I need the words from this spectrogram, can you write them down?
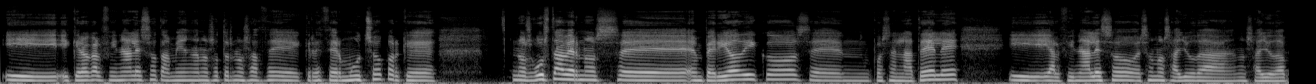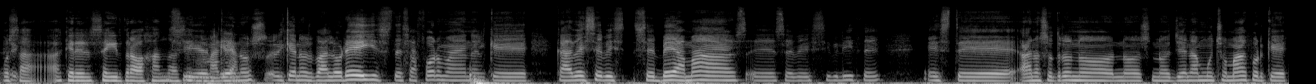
y, y creo que al final eso también a nosotros nos hace crecer mucho porque nos gusta vernos eh, en periódicos, en, pues en la tele y, y al final eso eso nos ayuda nos ayuda pues a, a querer seguir trabajando así. Sí, el María. que, nos, el que nos valoréis de esa forma, en el que cada vez se, vis- se vea más, eh, se visibilice, este, a nosotros no- nos, nos llena mucho más porque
